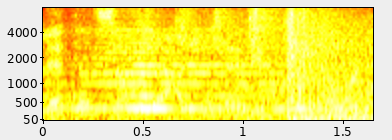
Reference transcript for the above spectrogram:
لا تنسوا الإعجاب بالفيديو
